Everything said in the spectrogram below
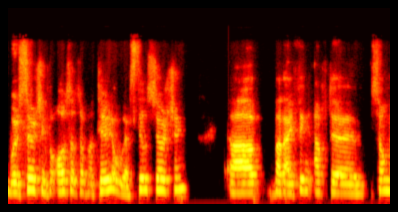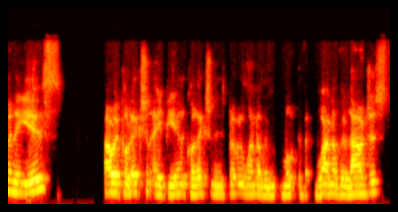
we're searching for all sorts of material. We're still searching. Uh, but I think after so many years, our collection, APL collection, is probably one of the one of the largest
